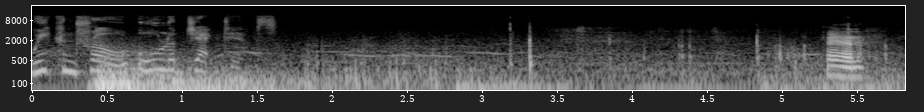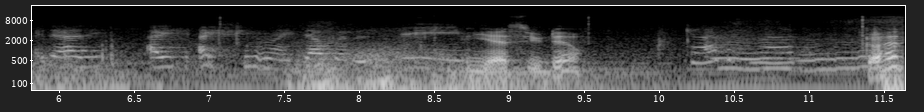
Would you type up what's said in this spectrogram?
We control all objectives. Hey, Hannah. Hey, Daddy, I, I see myself in the stream. Yes, you do. Go ahead.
